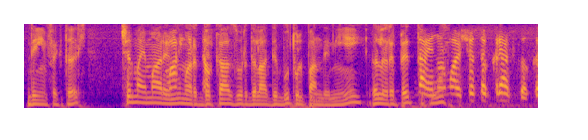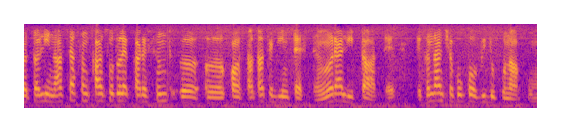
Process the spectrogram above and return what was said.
de infectări, cel mai mare Mă număr de așteptam. cazuri de la debutul pandemiei, îl repet, Da, e 11 normal și o să crească. Cătălin, astea sunt cazurile care sunt uh, uh, constatate din teste. În realitate, de când a început COVID-ul până acum,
